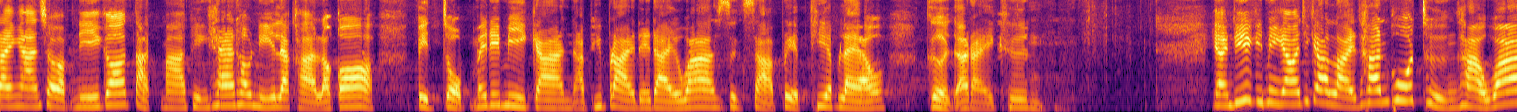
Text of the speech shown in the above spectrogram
รายงานฉบับนี้ก็ตัดมาเพียงแค่เท่านี้แหละค่ะ แล้วก็ปิดจบไม่ได้มีการอภิปรายใด ๆ ว่าศึกษาเปรียบเทียบแล้วเกิดอะไรขึ้น อย่างที่มีการอธิการหลายท่านพูดถึงค่ะว่า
